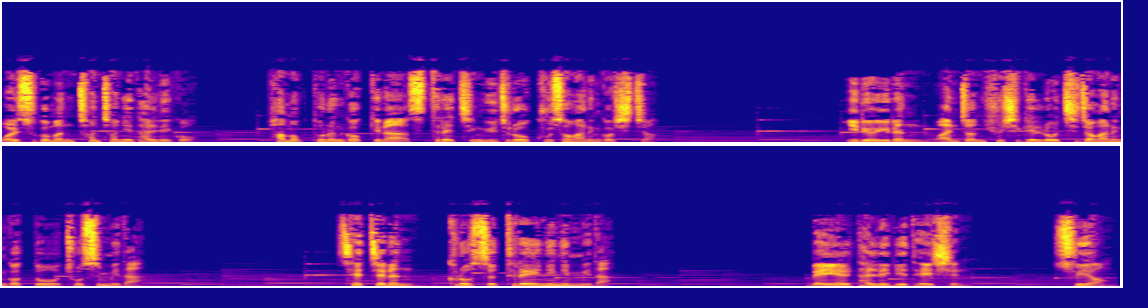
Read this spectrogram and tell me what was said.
월수금은 천천히 달리고 화목 토는 걷기나 스트레칭 위주로 구성하는 것이죠. 일요일은 완전 휴식일로 지정하는 것도 좋습니다. 셋째는 크로스 트레이닝입니다. 매일 달리기 대신 수영,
